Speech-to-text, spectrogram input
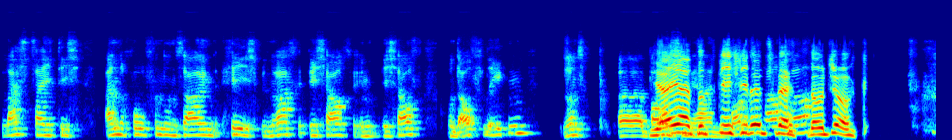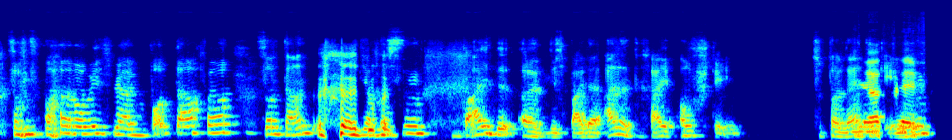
gleichzeitig anrufen und sagen, hey, ich bin wach, ich auch, ich auf und auflegen, sonst äh, Ja, ja, sonst gehe ich wieder ins Bett, no joke. Sonst baue ich mir einen Bot dafür, sondern wir müssen beide, äh, nicht beide, alle drei aufstehen, zur Toilette Ja, safe. gehen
